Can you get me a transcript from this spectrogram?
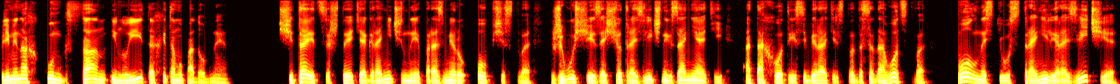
племенах Кунгсан, инуитах и тому подобное. Считается, что эти ограниченные по размеру общества, живущие за счет различных занятий, от охоты и собирательства до садоводства, полностью устранили различия,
